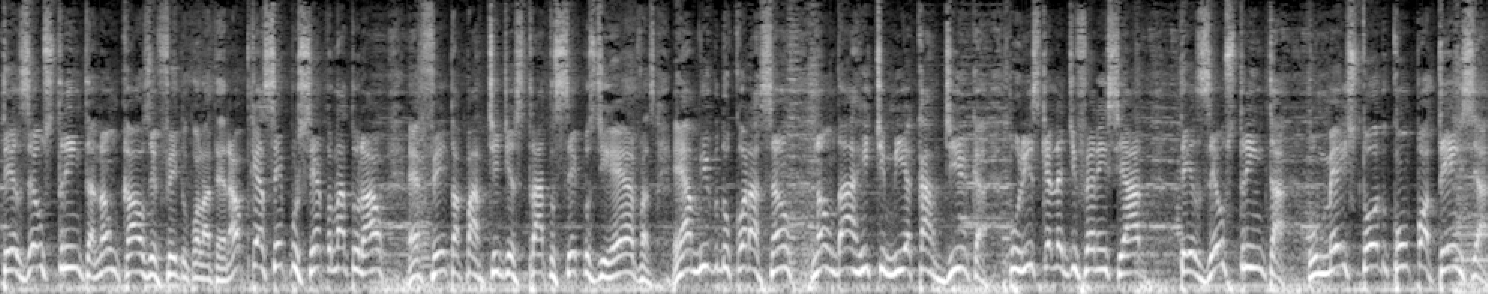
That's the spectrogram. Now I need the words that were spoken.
Teseus 30 não causa efeito colateral porque é 100% natural. É feito a partir de extratos secos de ervas. É amigo do coração, não dá arritmia cardíaca. Por isso que ele é diferenciado. Teseus 30, o mês todo com potência.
